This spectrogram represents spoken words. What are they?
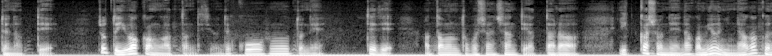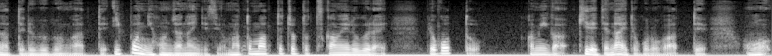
てなってちょっと違和感があったんですよ。でこうふーんとね手で頭のとこシャンシャンってやったら1箇所ねなんか妙に長くなってる部分があって1本2本じゃないんですよ。まとまってちょっとつかめるぐらいぴょこっと髪が切れてないところがあってお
